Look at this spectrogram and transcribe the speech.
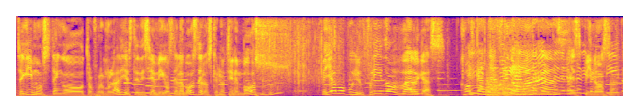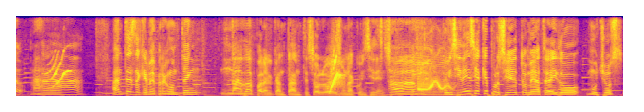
Seguimos, tengo otro formulario. Este dice amigos de la voz, de los que no tienen voz. Me llamo Wilfrido Vargas ¿Cómo? El cantante. Wilfrido Vargas. Espinosa. Ah, Antes de que me pregunten, nada para el cantante, solo es una coincidencia. Ah, Coincidencia que, por cierto, me ha traído muchos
